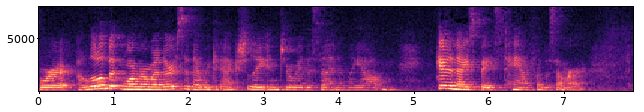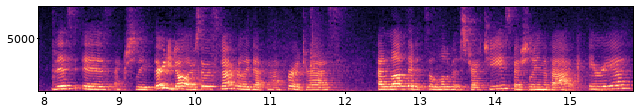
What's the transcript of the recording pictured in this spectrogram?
for a little bit warmer weather so that we can actually enjoy the sun and lay out and get a nice base tan for the summer. This is actually $30, so it's not really that bad for a dress. I love that it's a little bit stretchy, especially in the back area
